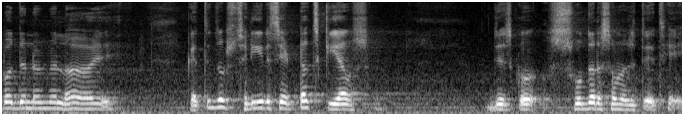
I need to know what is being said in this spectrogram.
बदन मिलाए। कहते जब शरीर से टच किया उस, जिसको सुदर समझते थे।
